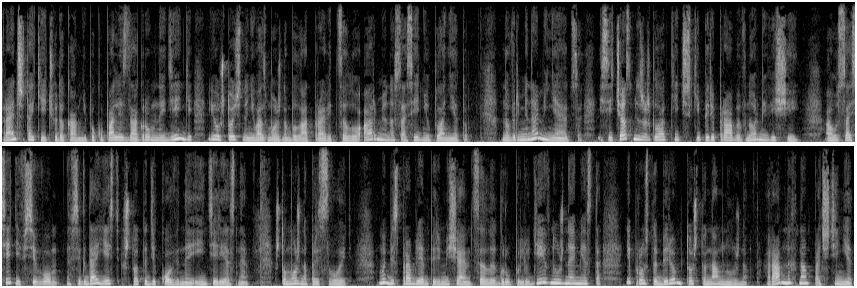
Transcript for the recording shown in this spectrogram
Раньше такие чудо-камни покупались за огромные деньги, и уж точно невозможно было отправить целую армию на соседнюю планету. Но времена меняются, и сейчас межгалактические переправы в норме вещей. А у соседей всего всегда есть что-то диковинное и интересное, что можно присвоить. Мы без проблем перемещаем целые группы людей в нужное место и просто берем то, что нам нужно. Равных нам почти нет,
